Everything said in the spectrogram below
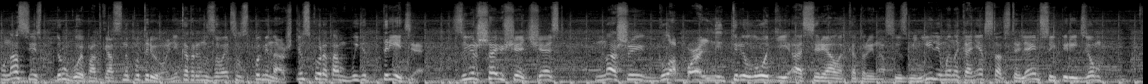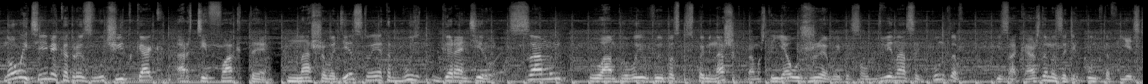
у нас есть другой подкаст на Патреоне, который называется «Вспоминашки». Скоро там выйдет третья, завершающая часть нашей глобальной трилогии о сериалах, которые нас изменили. Мы наконец-то отстреляемся и перейдем к новой теме, которая звучит как артефакты нашего детства, и это будет, гарантирую, самый ламповый выпуск вспоминашек, потому что я уже выписал 12 пунктов, и за каждым из этих пунктов есть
